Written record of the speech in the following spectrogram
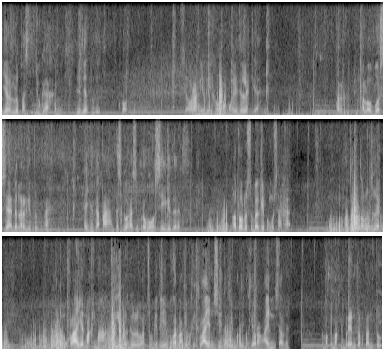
ya lu pasti juga akan dilihat lu kok si orang ini kok ngomongnya jelek ya? Ntar kalau bosnya dengar gitu ah kayaknya nggak pantas gue kasih promosi gitu kan. Atau lu sebagai pengusaha kata-kata lu jelek nih. Ketemu klien maki-maki segala macam gitu ya. Bukan maki-maki klien sih tapi maki-maki orang lain misalnya. Maki-maki brand tertentu.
